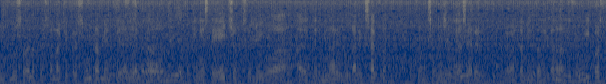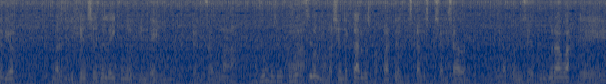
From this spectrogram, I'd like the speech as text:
incluso de la persona que presuntamente había actuado en este hecho, se llegó a, determinar el lugar exacto donde se procedió a hacer el levantamiento de cadáveres. Y posterior las diligencias de ley con el fin de realizar una, formulación de cargos por parte del fiscal especializado de la provincia de Tulguragua eh,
